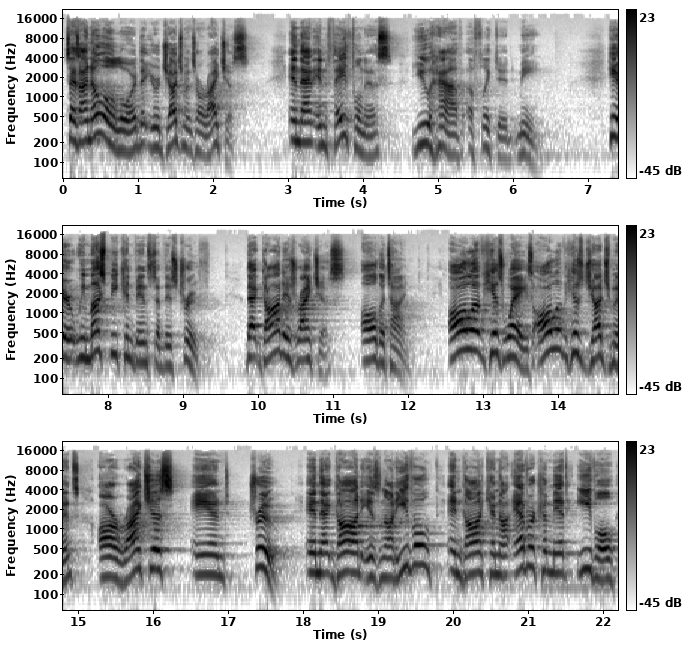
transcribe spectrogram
says, I know, O Lord, that your judgments are righteous, and that in faithfulness you have afflicted me. Here, we must be convinced of this truth that God is righteous all the time. All of his ways, all of his judgments are righteous and true. And that God is not evil, and God cannot ever commit evil.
